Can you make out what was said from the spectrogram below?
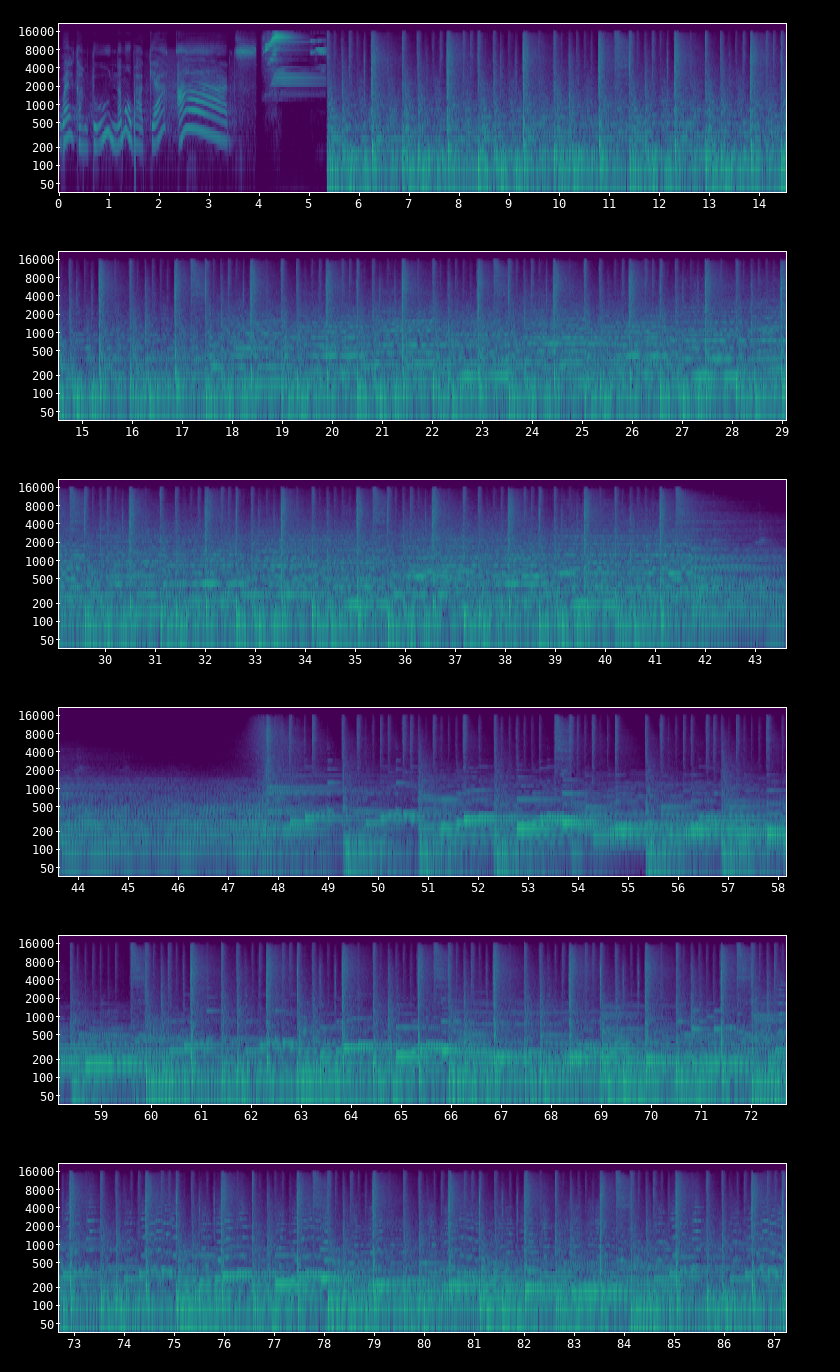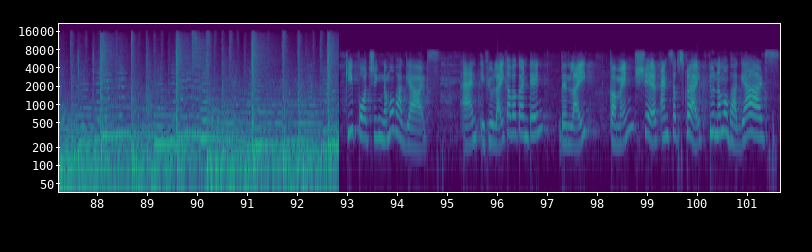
Welcome to Namo Bhagya Arts. Keep watching Namo Bhagya Arts. And if you like our content, then like, comment, share, and subscribe to Namo Bhagya Arts.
